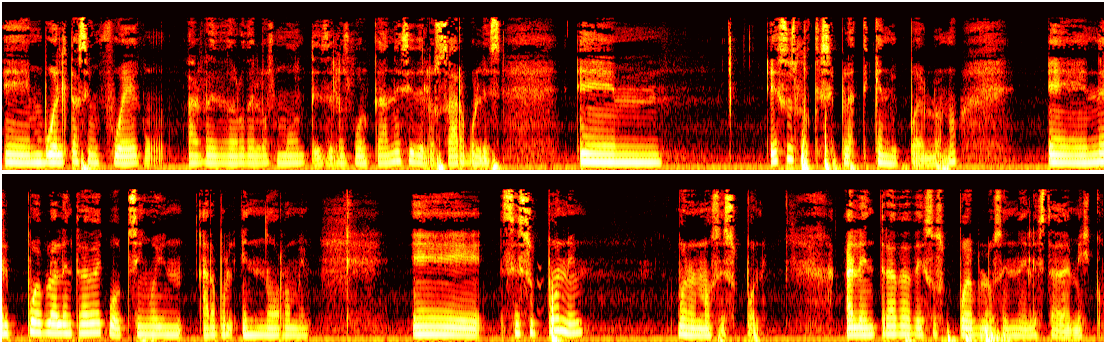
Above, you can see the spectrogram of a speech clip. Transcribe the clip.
eh, envueltas en fuego, alrededor de los montes, de los volcanes y de los árboles. Em, eso es lo que se platica en mi pueblo, ¿no? En el pueblo, a la entrada de Cuautzingo, hay un árbol enorme. Eh, se supone, bueno, no se supone, a la entrada de esos pueblos en el Estado de México,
